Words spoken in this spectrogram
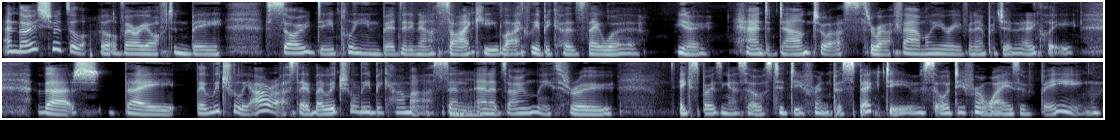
And those shoulds will, very often be so deeply embedded in our psyche, likely because they were, you know, handed down to us through our family or even epigenetically, that they they literally are us. They they literally become us. And mm. and it's only through exposing ourselves to different perspectives or different ways of being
